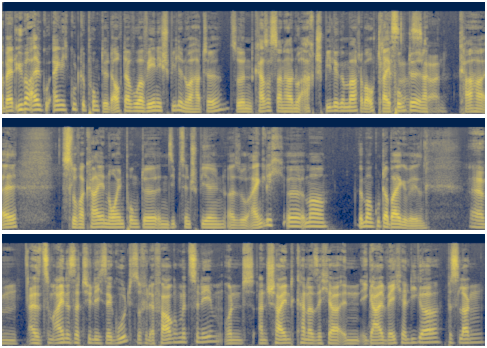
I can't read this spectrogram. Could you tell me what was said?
aber er hat überall eigentlich gut gepunktet. Auch da, wo er wenig Spiele nur hatte. So in Kasachstan hat er nur acht Spiele gemacht, aber auch drei Punkte in der Kasachstan. KHL. Slowakei neun Punkte in 17 Spielen. Also eigentlich äh, immer, immer gut dabei gewesen. Ähm, also zum einen ist natürlich sehr gut, so viel Erfahrung mitzunehmen und anscheinend kann er sich ja in egal welcher Liga bislang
